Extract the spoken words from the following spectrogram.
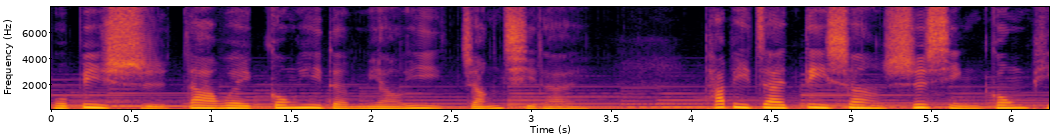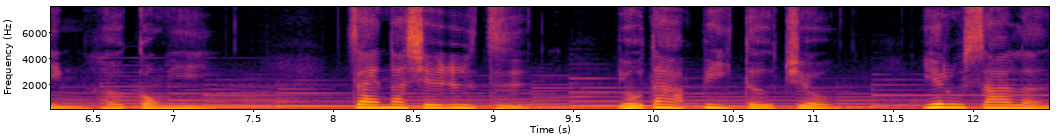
我必使大卫公义的苗裔长起来，他必在地上施行公平和公义。在那些日子，犹大必得救，耶路撒冷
